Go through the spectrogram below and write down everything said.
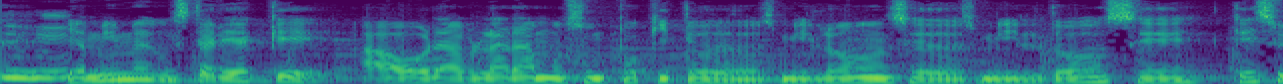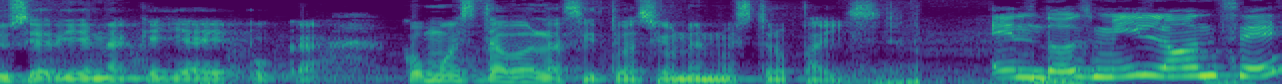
Y a mí me gustaría que ahora habláramos un poquito de 2011, 2012, qué sucedía en aquella época, cómo estaba la situación en nuestro país. En 2011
